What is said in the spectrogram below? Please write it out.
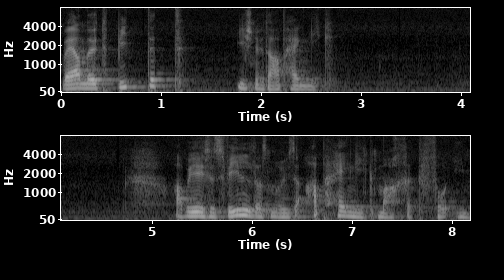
Wer nicht bittet, ist nicht abhängig. Aber Jesus will, dass wir uns abhängig machen von ihm.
